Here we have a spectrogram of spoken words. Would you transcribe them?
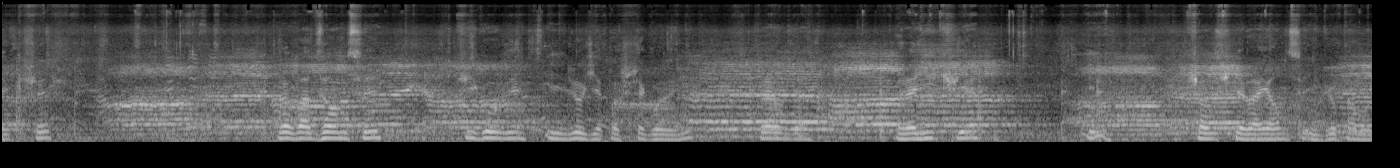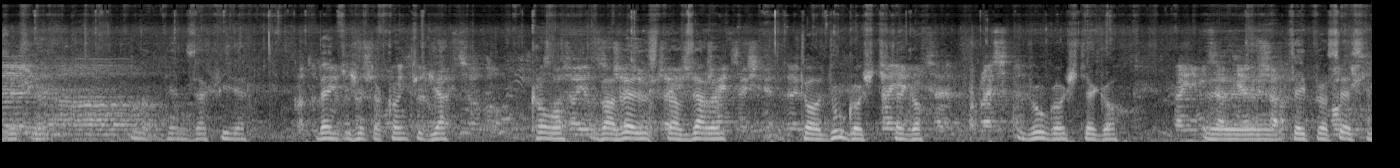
idzie krzyż prowadzący figury i ludzie poszczególni, prawda, relikwie i ksiądz śpiewający i grupa muzyczna. No więc za chwilę będzie się to kończyć. Ja koło Wawelu sprawdzałem to długość tego, długość tego e, tej procesji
